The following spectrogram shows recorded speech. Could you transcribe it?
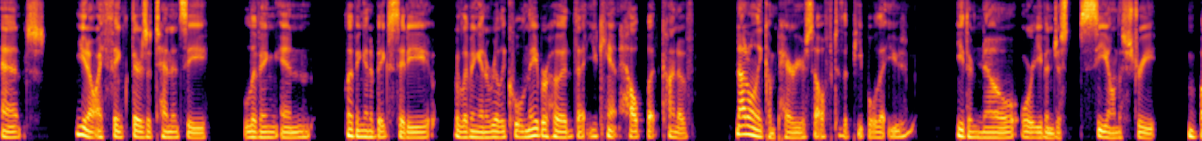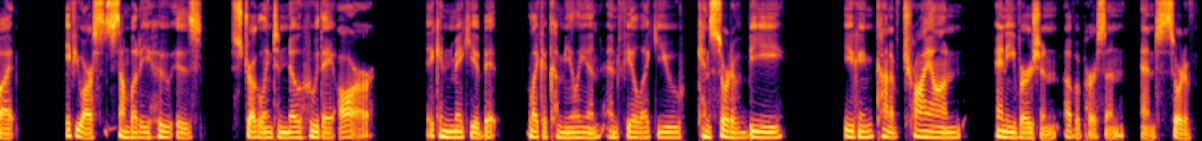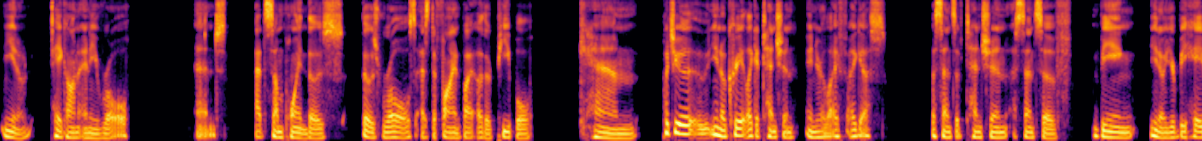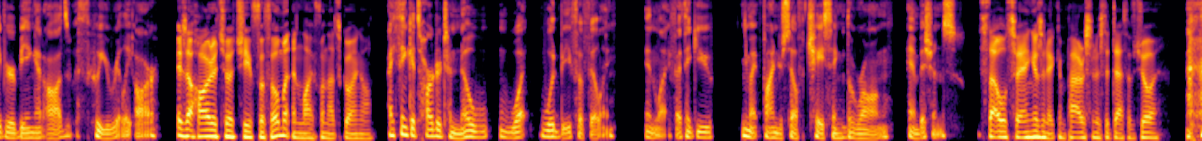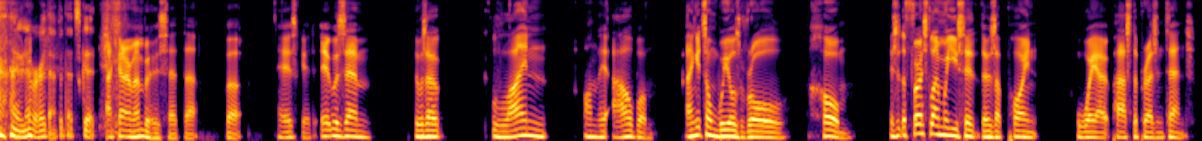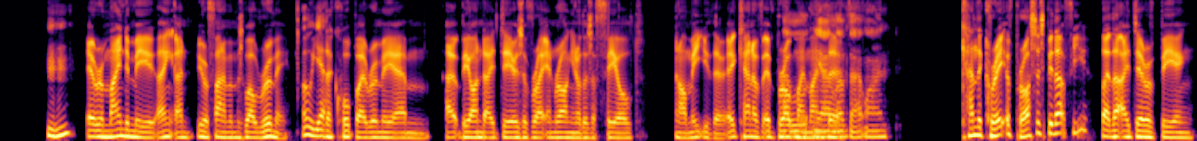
and you know I think there's a tendency living in living in a big city or living in a really cool neighborhood that you can't help but kind of not only compare yourself to the people that you either know or even just see on the street, but if you are somebody who is struggling to know who they are, it can make you a bit like a chameleon and feel like you can sort of be, you can kind of try on any version of a person and sort of, you know, take on any role. And at some point, those, those roles, as defined by other people, can put you, you know, create like a tension in your life, I guess. A sense of tension, a sense of being, you know, your behavior being at odds with who you really are. Is it harder to achieve fulfillment in life when that's going on? I think it's harder to know what would be fulfilling in life. I think you you might find yourself chasing the wrong ambitions. It's that old saying, isn't it? Comparison is the death of joy. I've never heard that, but that's good. I can't remember who said that, but it is good. It was um there was a line on the album. I think it's on Wheels Roll Home. Is it the first line where you said there's a point way out past the present tense? Mm-hmm. It reminded me, I think, and you're a fan of him as well, Rumi. Oh yeah, The quote by Rumi, um, out beyond ideas of right and wrong, you know, there's a field and I'll meet you there. It kind of, it brought my mind yeah, there. I love that line. Can the creative process be that for you? Like that idea of being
